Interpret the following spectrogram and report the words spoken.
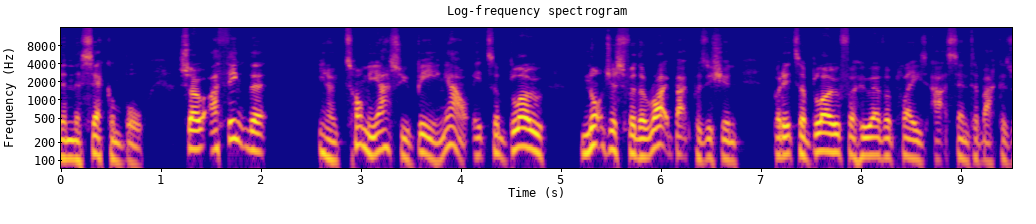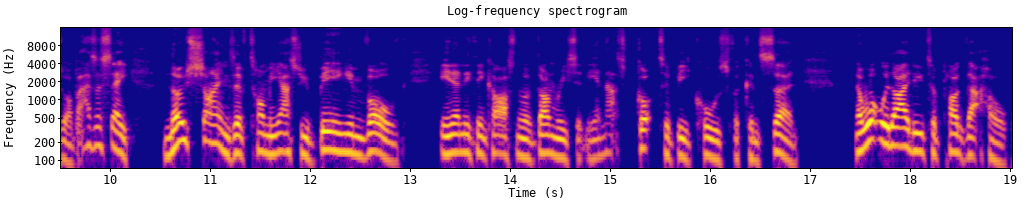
then the second ball. So I think that, you know, Tomiyasu being out, it's a blow not just for the right back position, but it's a blow for whoever plays at centre back as well. But as I say, no signs of Tomiyasu being involved in anything Arsenal have done recently, and that's got to be cause for concern. Now, what would I do to plug that hole?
